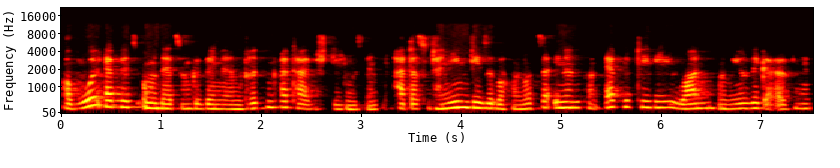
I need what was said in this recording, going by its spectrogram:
Obwohl Apples Umsätze und Gewinne im dritten Quartal gestiegen sind, hat das Unternehmen diese Woche NutzerInnen von Apple TV, One und Music eröffnet,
